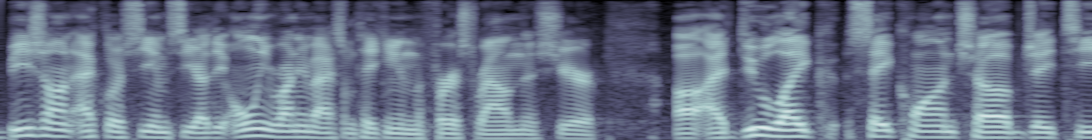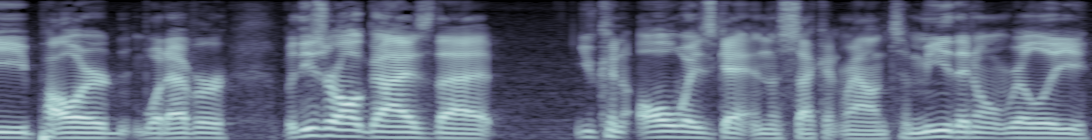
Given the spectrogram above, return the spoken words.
Bijan, Ekeler, CMC are the only running backs I'm taking in the first round this year. Uh, I do like Saquon, Chubb, JT, Pollard, whatever, but these are all guys that you can always get in the second round. To me, they don't really.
